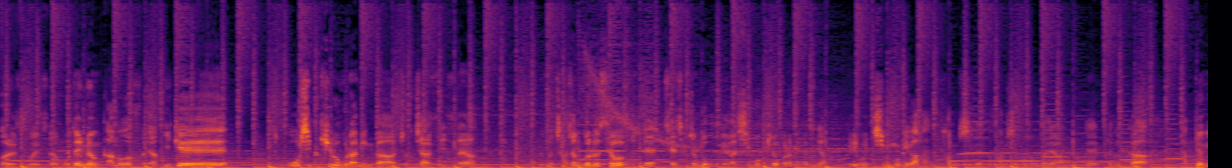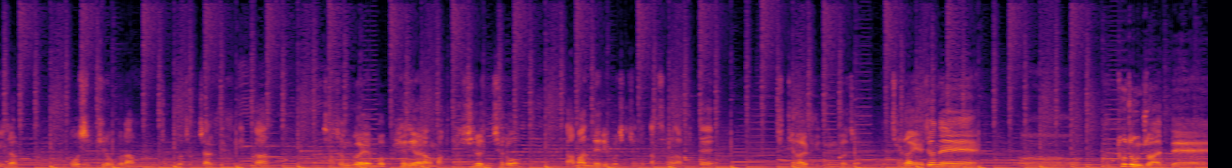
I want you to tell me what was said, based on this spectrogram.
걸 쓰고 있어요. 모델명 까먹었어요. 이게 50kg인가 적재할 수 있어요. 그래서 자전거를 세웠을 때 제 자전거 무게가 15kg이거든요. 그리고 짐 무게가 한 30에서 35 정도 돼요. 네, 그러니까 합격이죠. 50kg 정도 적재할 수 있으니까 자전거에 뭐 패니어랑 막 다 실어진 채로 나만 내리고 자전거 딱 세워놨을 때 지탱할 수 있는 거죠. 제가 예전에 어, 국토종주 할때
